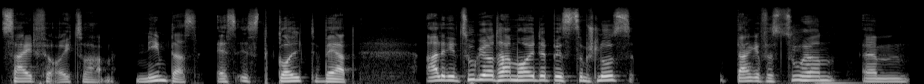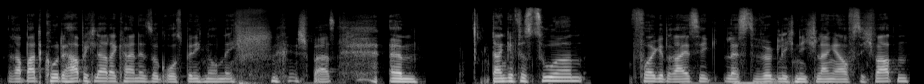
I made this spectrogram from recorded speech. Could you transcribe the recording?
Zeit für euch zu haben. Nehmt das, es ist Gold wert. Alle, die zugehört haben heute bis zum Schluss, danke fürs Zuhören ähm, Rabattcode habe ich leider keine, so groß bin ich noch nicht. Spaß. Ähm, danke fürs Zuhören. Folge 30 lässt wirklich nicht lange auf sich warten.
